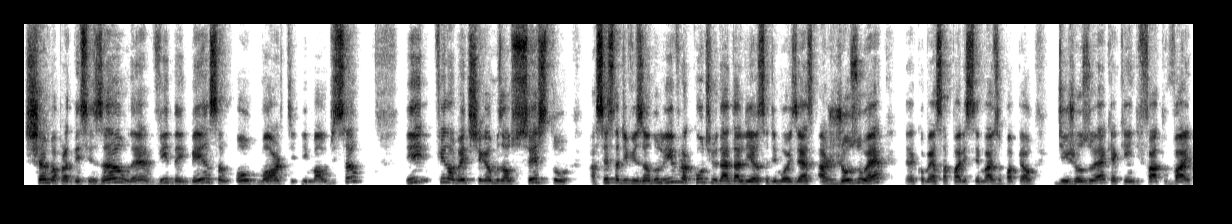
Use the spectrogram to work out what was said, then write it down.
chama para decisão, né, vida e bênção, ou morte e maldição. E finalmente chegamos ao sexto, a sexta divisão do livro, a continuidade da aliança de Moisés a Josué. Né, começa a aparecer mais o papel de Josué, que é quem de fato vai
